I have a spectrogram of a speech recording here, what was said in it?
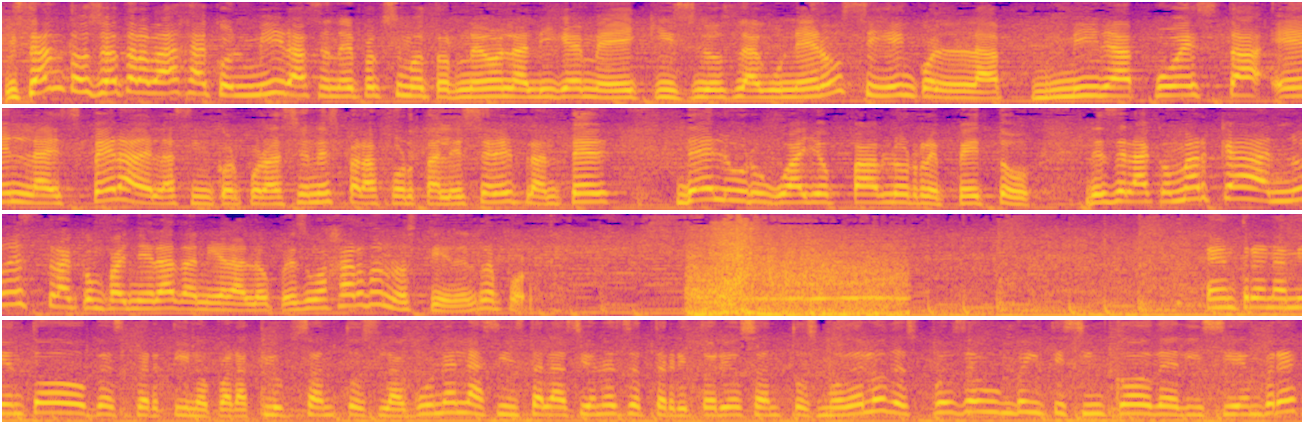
Y Santos ya trabaja con miras en el próximo torneo en la Liga MX. Los laguneros siguen con la mira puesta en la espera de las incorporaciones para fortalecer el plantel del uruguayo Pablo Repeto. Desde la comarca, nuestra compañera Daniela López Guajardo nos tiene el reporte. Entrenamiento vespertino para Club Santos Laguna en las instalaciones de Territorio Santos Modelo después de un 25 de diciembre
